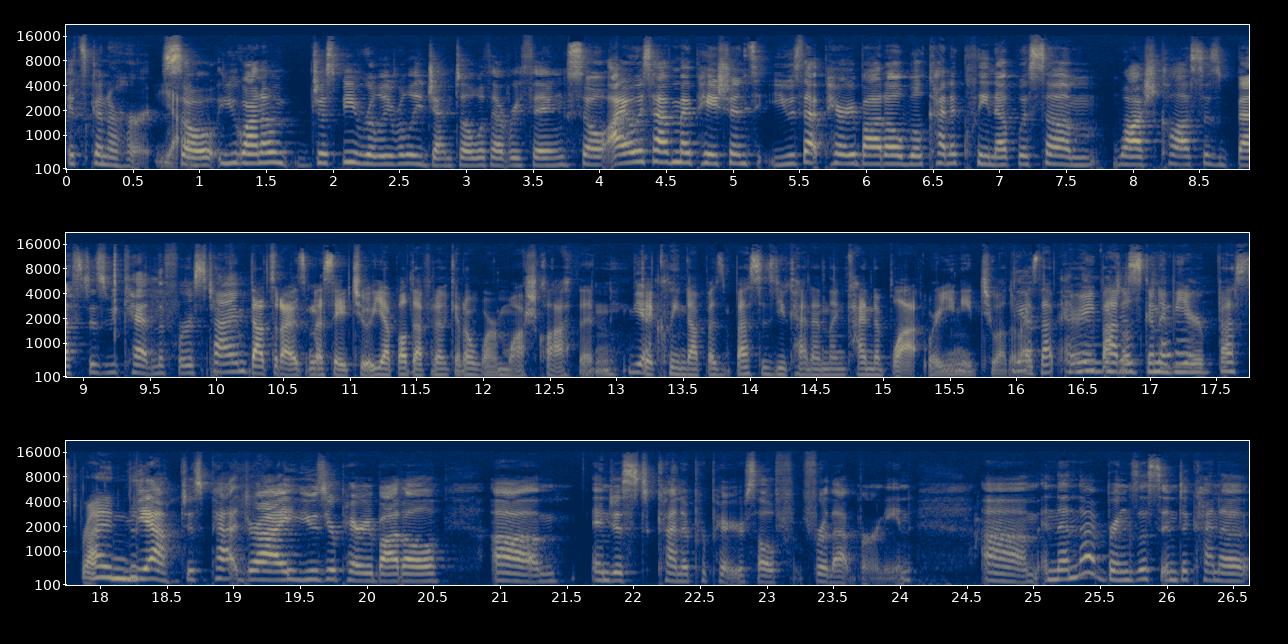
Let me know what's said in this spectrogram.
It's gonna hurt. So you want to just be really, really gentle with everything. So I always have my patients use that peri bottle. We'll kind of clean up with some washcloths as best as we can the first time. That's what I was gonna say too. Yep, I'll definitely get a warm washcloth and Yeah. get cleaned up as best as you can, and then kind of blot where you need to. Otherwise, Yep, that and peri then we bottle's gonna be your best friend. Yeah, just pat dry. Use your peri bottle, um, and just kind of prepare yourself for that burning. Um, and then that brings us into kind of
